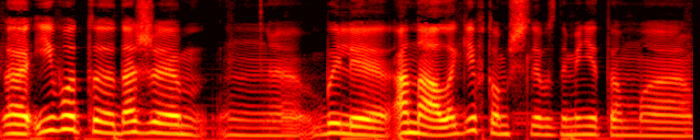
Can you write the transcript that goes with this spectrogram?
э, и вот э, даже были аналоги, в том числе в знаменитом э,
